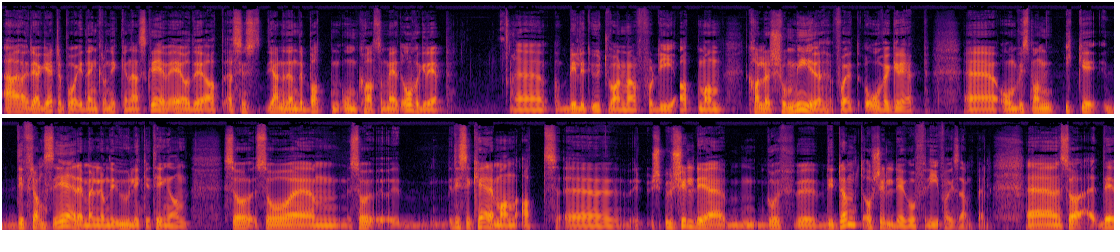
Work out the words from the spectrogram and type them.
jeg reagerte på i den kronikken jeg skrev, er jo det at jeg syns gjerne den debatten om hva som er et overgrep, blir litt utvanna fordi at man kaller så mye for et overgrep. og hvis man ikke differensierer mellom de ulike tingene, så, så, eh, så eh, risikerer man at uh, uskyldige går, blir dømt, og skyldige går fri, f.eks. Uh, så det,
